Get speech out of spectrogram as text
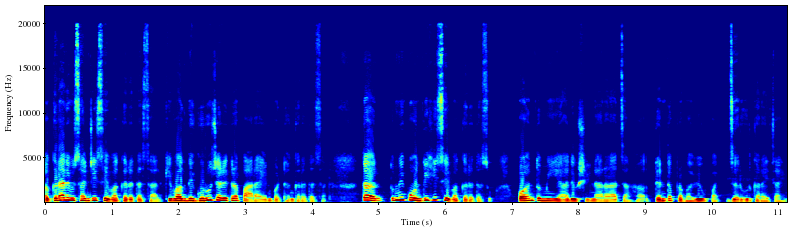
अकरा दिवसांची सेवा करत असाल किंवा अगदी गुरुचरित्र पारायण पठण करत असाल तर तुम्ही कोणतीही सेवा करत असो. पण तुम्ही या दिवशी नारळाचा हा अत्यंत प्रभावी उपाय जरूर करायचा आहे.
